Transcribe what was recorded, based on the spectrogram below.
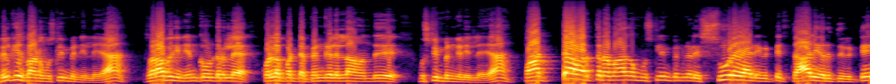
பில்கிஸ் பானு முஸ்லிம் பெண் இல்லையா? சொராபுதீன் என்கவுண்டர்ல கொல்லப்பட்ட பெண்கள் எல்லாம் வந்து முஸ்லிம் பெண்கள் இல்லையா? பட்டவர்த்தனமாக முஸ்லிம் பெண்களை சூறையாடி விட்டு தாலி அறுத்து விட்டு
